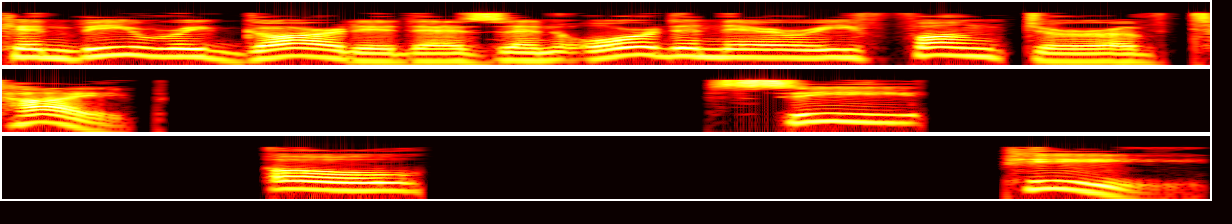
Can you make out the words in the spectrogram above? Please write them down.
can be regarded as an ordinary functor of type c o p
